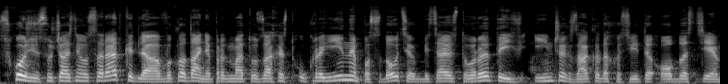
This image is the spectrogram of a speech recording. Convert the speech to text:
Схожі сучасні осередки для викладання предмету захист України посадовці обіцяють створити і в інших закладах освіти області.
